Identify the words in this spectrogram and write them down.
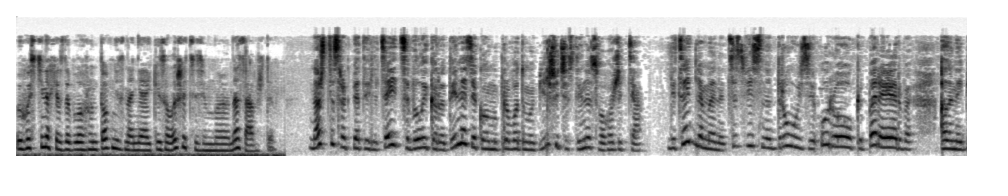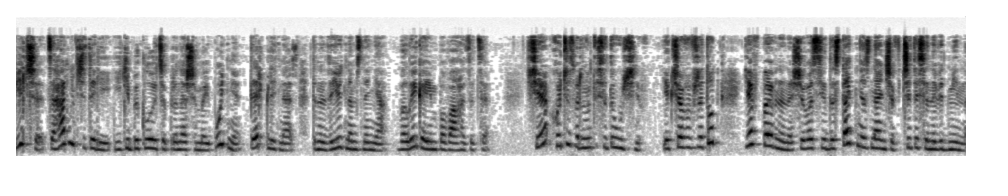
У його стінах я здобула ґрунтовні знання, які залишаться зі мною назавжди. Наш 145-й ліцей це велика родина, з якою ми проводимо більшу частину свого життя. Ліцей для мене це, звісно, друзі, уроки, перерви, але найбільше це гарні вчителі, які піклуються про наше майбутнє, терплять нас та надають нам знання. Велика їм повага за це. Ще хочу звернутися до учнів. Якщо ви вже тут, я впевнена, що у вас є достатньо знань, щоб вчитися невідмінно.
